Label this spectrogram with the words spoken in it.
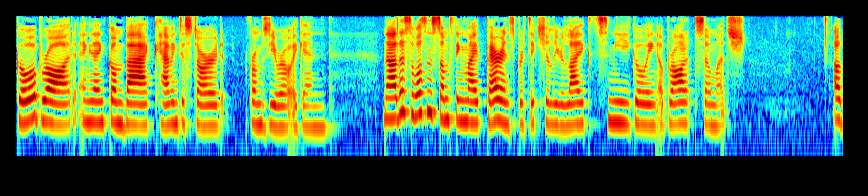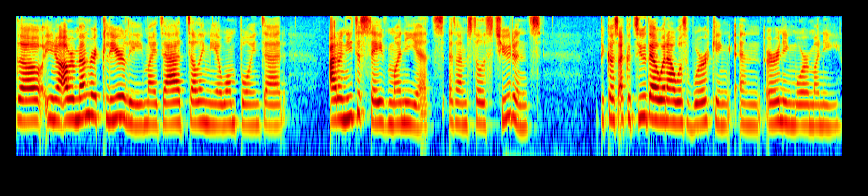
go abroad, and then come back having to start from zero again. Now, this wasn't something my parents particularly liked, me going abroad so much. Although, you know, I remember clearly my dad telling me at one point that I don't need to save money yet as I'm still a student because I could do that when I was working and earning more money.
